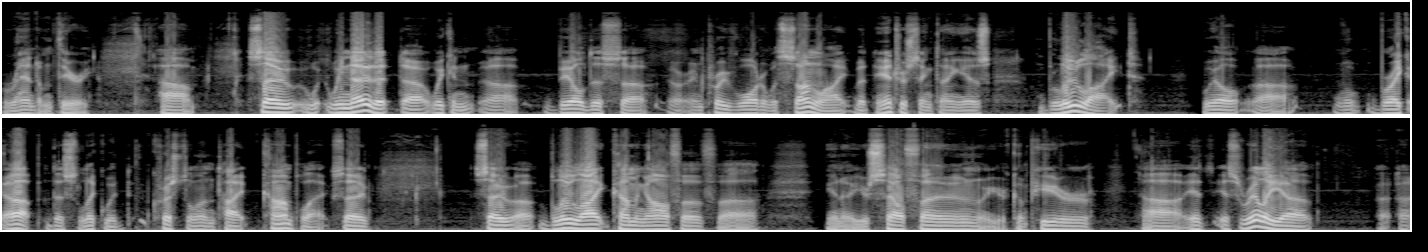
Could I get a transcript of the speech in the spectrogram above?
random theory. Um, so w- we know that uh, we can uh, build this uh, or improve water with sunlight. But the interesting thing is, blue light will uh, will break up this liquid crystalline type complex. So, so uh, blue light coming off of uh, you know your cell phone or your computer, uh, it, it's really a, a,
